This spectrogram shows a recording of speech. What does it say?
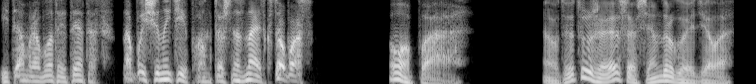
И там работает этот, напыщенный тип. Он точно знает, кто босс». «Опа. А вот это уже совсем другое дело».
